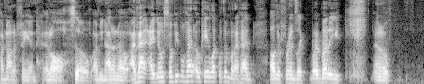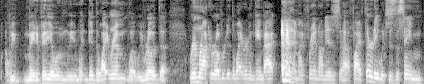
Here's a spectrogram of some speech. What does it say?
I'm not a fan at all. So, I mean, I don't know. I've had, I know some people have had okay luck with them, but I've had other friends, like my buddy, I don't know, we made a video when we went and did the white rim. Well, we rode the rim rocker over, did the white rim, and came back. and my friend on his uh, 530, which is the same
